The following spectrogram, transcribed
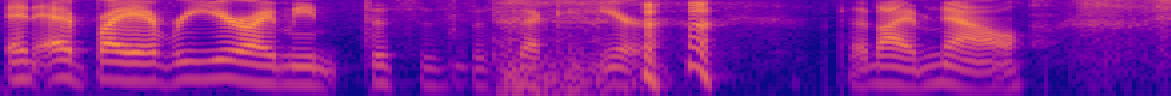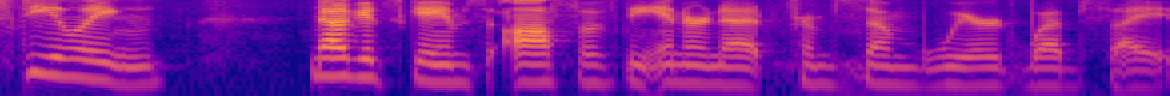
And by every year, I mean this is the second year that I'm now stealing Nuggets games off of the internet from some weird website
